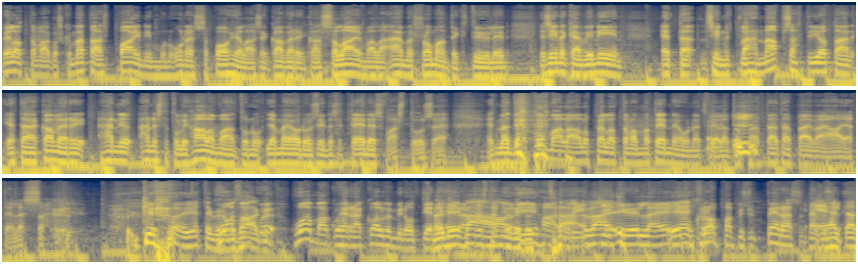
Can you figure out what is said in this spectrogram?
pelottavaa, koska mä taas painin mun unessa pohjalaisen kaverin kanssa laivalla MS Romantic-tyyliin. Ja siinä kävi niin, että siinä nyt vähän napsahti jotain ja tämä kaveri, hän, hänestä tuli halvaantunut ja mä jouduin siitä sitten edesvastuuseen. Et mä en tiedä, kummalla on ollut pelottavammat enneunet vielä tota, tätä päivää ajatellessa. Kyllä, jättä kun Huomaa, kun, huomaa, kun herää kolme minuuttia, No niin, niin, herätystä niin on ihan rikki. Vähän- kyllä, ei Ei. niin kroppa pysy perässä tämmöisillä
